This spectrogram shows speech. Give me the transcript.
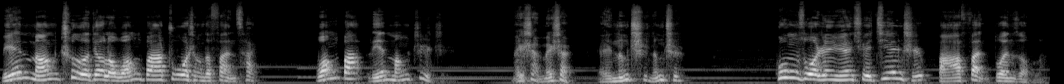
连忙撤掉了王八桌上的饭菜。王八连忙制止：“没事没事哎，能吃能吃。”工作人员却坚持把饭端走了。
